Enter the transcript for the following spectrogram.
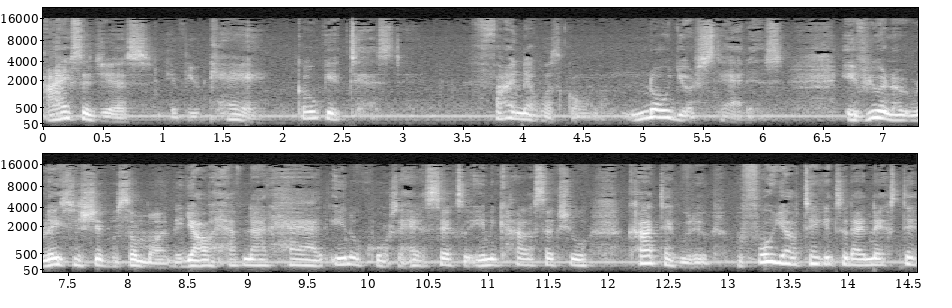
I suggest, if you can, go get tested. Find out what's going on. Know your status. If you're in a relationship with someone that y'all have not had intercourse or had sex or any kind of sexual contact with them, before y'all take it to that next step,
